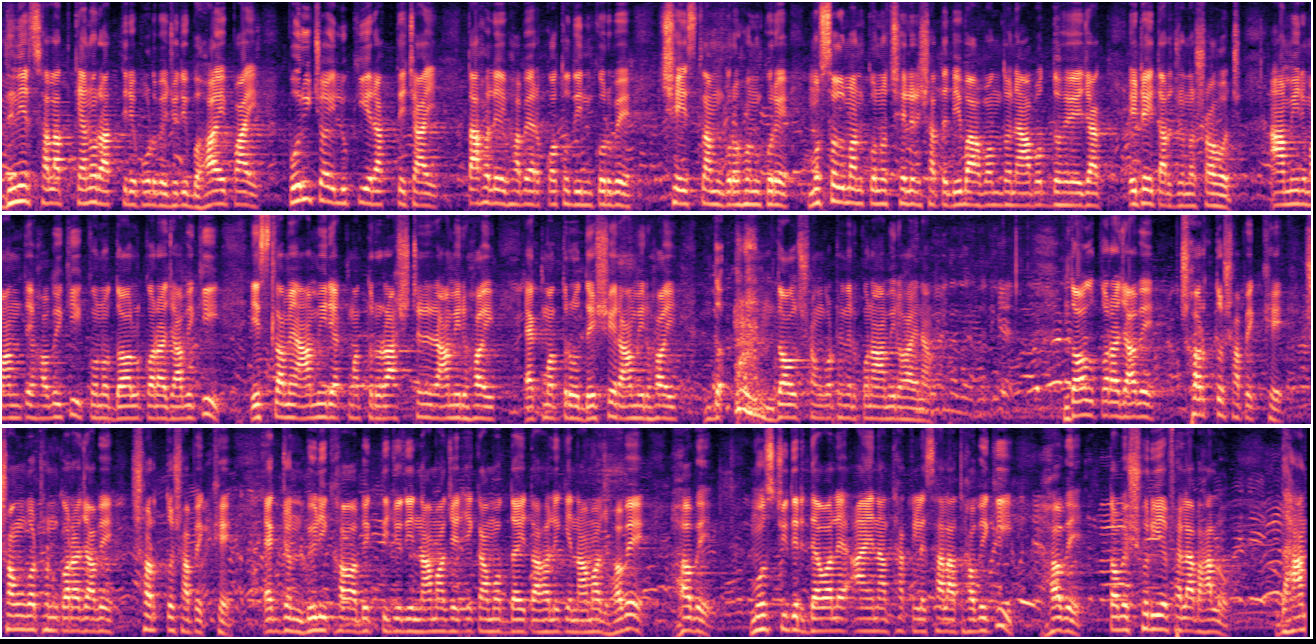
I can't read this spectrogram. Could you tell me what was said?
দিনের সালাদ কেন রাত্রিরে পড়বে যদি ভয় পায়? পরিচয় লুকিয়ে রাখতে চায়, তাহলে এভাবে আর কতদিন করবে? সে ইসলাম গ্রহণ করে মুসলমান কোনো ছেলের সাথে বিবাহ বন্ধনে আবদ্ধ হয়ে যাক, এটাই তার জন্য সহজ। আমির মানতে হবে কি? কোনো দল করা যাবে কি? ইসলামে আমির একমাত্র রাষ্ট্রের আমির হয়, একমাত্র দেশের আমির হয় দল সংগঠনের কোনো আমির হয় না। দল করা যাবে শর্ত সাপেক্ষে, সংগঠন করা যাবে শর্ত সাপেক্ষে। একজন বিড়ি খাওয়া ব্যক্তি যদি নামাজের একামত দেয়, তাহলে কি নামাজ হবে? হবে। মসজিদের দেওয়ালে আয়না থাকলে সালাত হবে কি? হবে। তবে সরিয়ে ফেলা ভালো। ধান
